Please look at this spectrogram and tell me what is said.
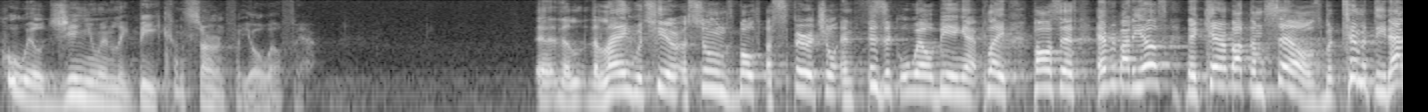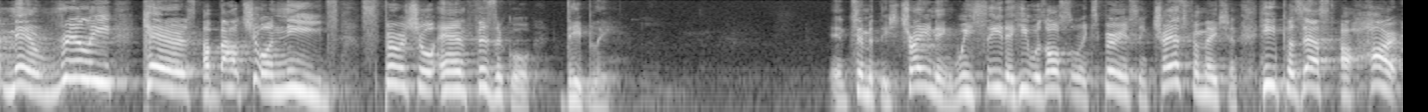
who will genuinely be concerned for your welfare. Uh, the, the language here assumes both a spiritual and physical well being at play. Paul says, everybody else, they care about themselves. But Timothy, that man really cares about your needs, spiritual and physical, deeply. In Timothy's training, we see that he was also experiencing transformation. He possessed a heart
